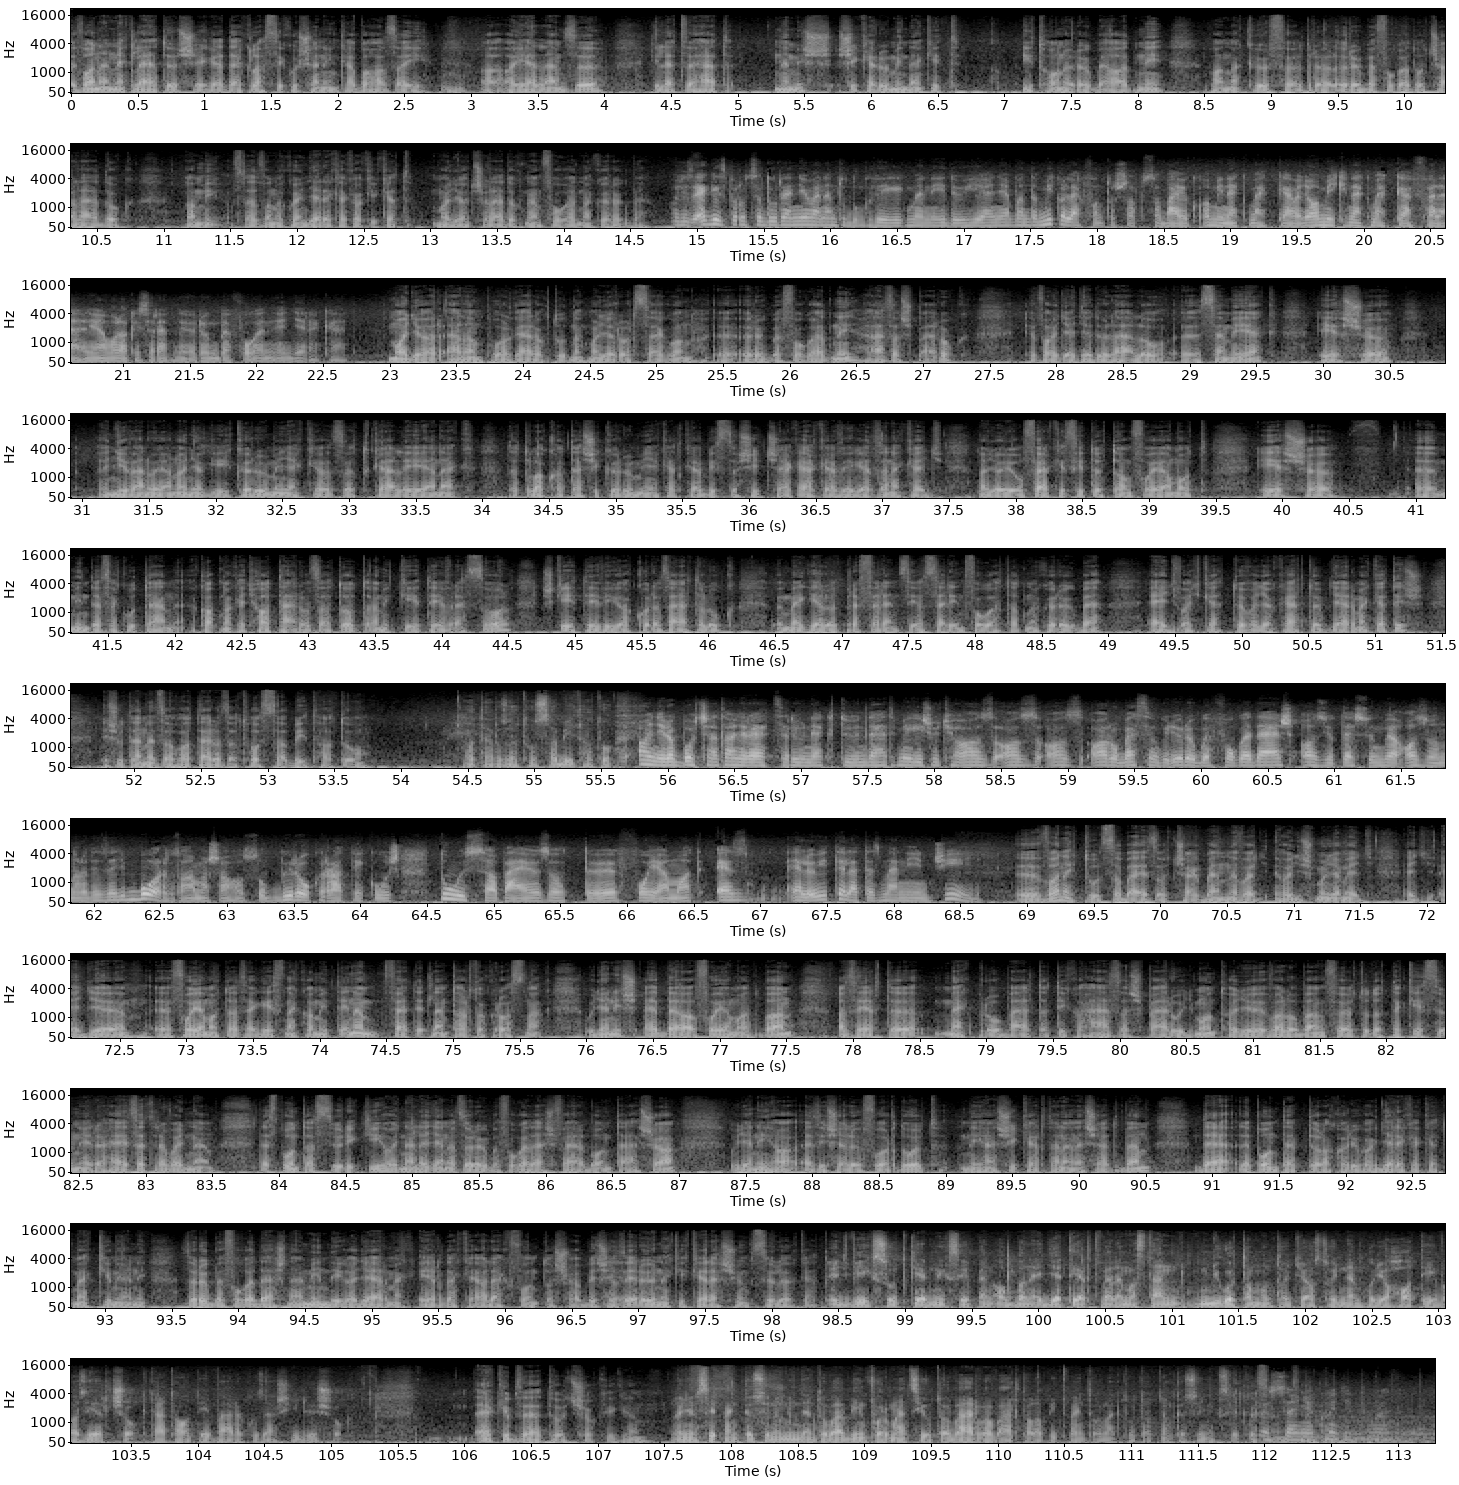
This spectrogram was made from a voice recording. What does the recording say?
Van ennek lehetősége, de klasszikusan inkább a hazai uh-huh. a, a jellemző, illetve hát nem is sikerül mindenkit itthon örökbe adni, vannak külföldről örökbefogadó családok, amik, tehát vannak olyan gyerekek, akiket magyar családok nem fogadnak örökbe. Hogy az egész procedúrán nyilván nem tudunk végigmenni időhiányában, de mik a legfontosabb szabályok, aminek meg kell, vagy amiknek meg kell felelni, ha valaki szeretne örökbe fogadni egy gyereket? Magyar állampolgárok tudnak Magyarországon örökbe fogadni, házaspárok, vagy egyedülálló személyek, és nyilván olyan anyagi körülmények között kell éljenek, tehát lakhatási körülményeket kell biztosítsák, el kell végezzenek egy nagyon jó felkészítő tanfolyamot, és mindezek után kapnak egy határozatot, ami két évre szól, és két évig akkor az általuk megjelölt preferencia szerint fogadhatnak örökbe egy vagy kettő, vagy akár több gyermeket is, és utána ez a határozat hosszabbítható határozat hosszabbítható. Annyira, bocsánat, annyira egyszerűnek tűnt, de hát mégis, hogyha az, az, az arról beszélünk, hogy örökbefogadás, az jut eszünkbe azonnal, hogy ez egy borzalmasan hosszú, bürokratikus, túlszabályozott folyamat. Ez előítélet, ez már nincs így? Van egy túlszabályozottság benne, vagy hogy is mondjam, egy, egy, egy folyamat az egésznek, amit én nem feltétlen tartok rossznak. Ugyanis ebbe a folyamatban azért megpróbáltatik a házaspár úgymond, hogy ő valóban föl tudott-e készülni erre a helyzetre, vagy nem. De ez pont azt szűri ki, hogy ne legyen az örökbefogadás felbontása. Ugye néha ez is előfordult, néhány sikertelen esetben, de, de pont ebből akarjuk a gyerekeket megkímélni. Az örökbefogadásnál mindig a gyermek érdeke a legfontosabb, és ezért ő keresünk szülőket. Egy végszót kérnék szépen, abban egyetért velem, aztán nyugodtan mondhatja azt, hogy nem, hogy a hat év azért sok, tehát a hat év várakozási idő sok? Elképzelhető, hogy sok, igen. Nagyon szépen köszönöm minden további információt a Várva Várt Alapítványtól megtudhatnak. Köszönjük szépen. Köszönjük, Köszönjük hogy itt volt.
